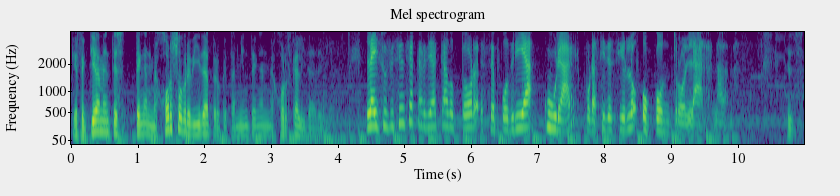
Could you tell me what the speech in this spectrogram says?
que efectivamente tengan mejor sobrevida, pero que también tengan mejor calidad de vida. ¿La insuficiencia cardíaca, doctor, se podría curar, por así decirlo, o controlar nada más? Es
